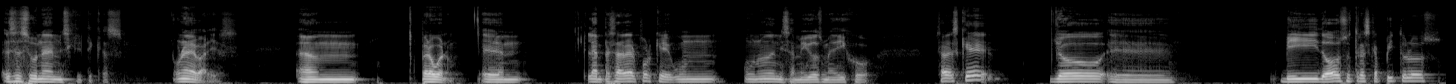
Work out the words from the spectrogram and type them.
esa es una de mis críticas. Una de varias. Em, pero bueno, em, la empecé a ver porque un, uno de mis amigos me dijo, ¿sabes qué? Yo eh, vi dos o tres capítulos,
